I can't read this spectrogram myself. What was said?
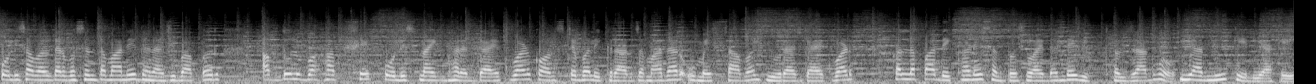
police हवालदार वसंत माने धनाजी बापर अब्दुल वहाब शेख पोलीस नाईक भारत गायकवाड कॉन्स्टेबल इकरार जमादार उमेश सावंत युवराज गायकवाड कल्लप्पा देखाणे संतोष वायदंडे विठ्ठल जाधव यांनी केली आहे.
